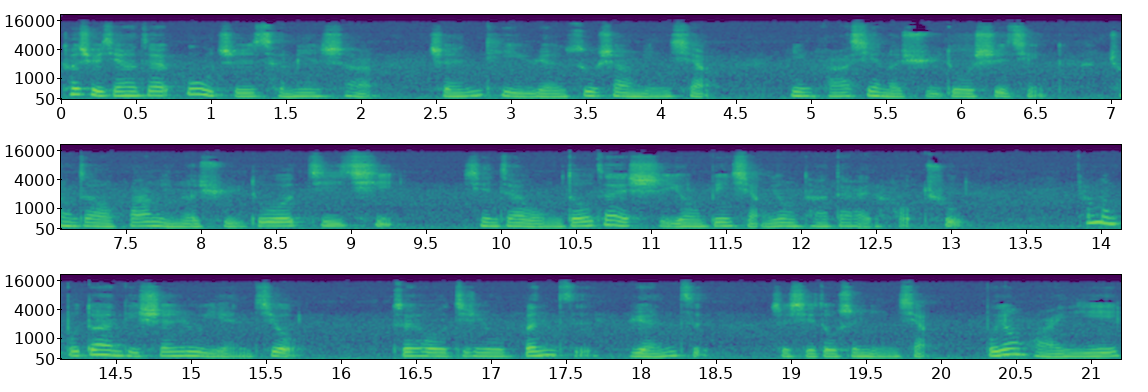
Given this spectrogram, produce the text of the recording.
科学家在物质层面上、整体元素上冥想，并发现了许多事情，创造发明了许多机器。现在我们都在使用并享用它带来的好处。他们不断地深入研究，最后进入分子、原子，这些都是冥想。不用怀疑，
